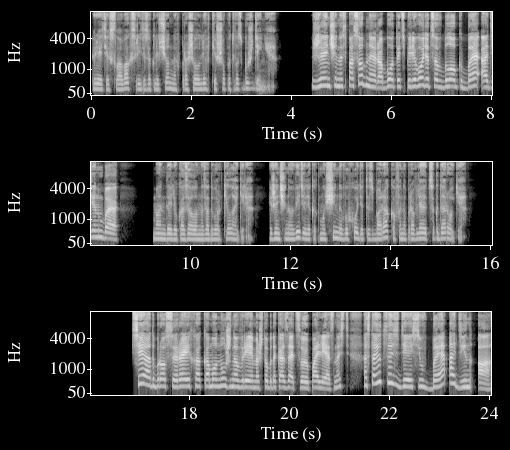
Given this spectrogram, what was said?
При этих словах среди заключенных прошел легкий шепот возбуждения. «Женщины, способные работать, переводятся в блок Б1Б», Мандель указала на задворки лагеря и женщины увидели, как мужчины выходят из бараков и направляются к дороге. Те отбросы Рейха, кому нужно время, чтобы доказать свою полезность, остаются здесь, в Б1А.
